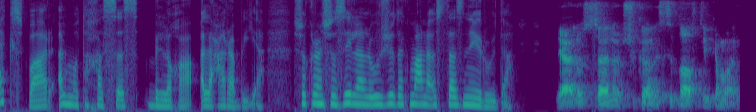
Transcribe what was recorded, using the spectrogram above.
أكسبار المتخصص باللغة العربية. شكرا جزيلا لوجودك معنا أستاذ نيرودا. يا أهلا وسهلا وشكرا لاستضافتي كمان.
